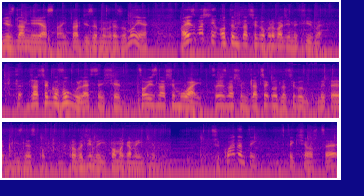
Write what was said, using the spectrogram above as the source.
jest dla mnie jasna i bardziej ze mną rezonuje. A jest właśnie o tym, dlaczego prowadzimy firmę. Dl- Dlaczego w ogóle, w sensie, co jest naszym why, co jest naszym dlaczego, dlaczego my ten biznes prowadzimy i pomagamy innym. Przykładem tej, w tej książce,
